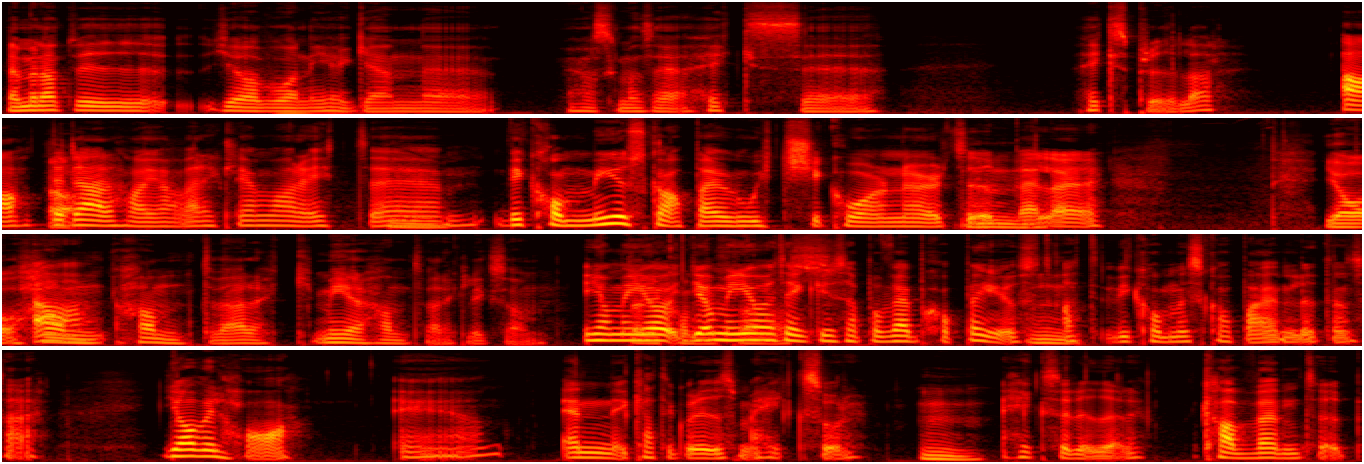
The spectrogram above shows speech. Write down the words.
Nej men att vi gör vår egen, eh, vad ska man säga, häx, eh, häxprylar. det Ja. där har jag verkligen varit. Eh, Mm. Vi kommer ju skapa en witchy corner typ Mm. eller Ja, han, hantverk, mer hantverk liksom. Ja men jag, ja, men jag oss. tänker ju så på webbshoppen just Mm. att vi kommer skapa en liten så här. Jag vill ha eh, en kategori som är häxor, Mm. häxerier, coven typ.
